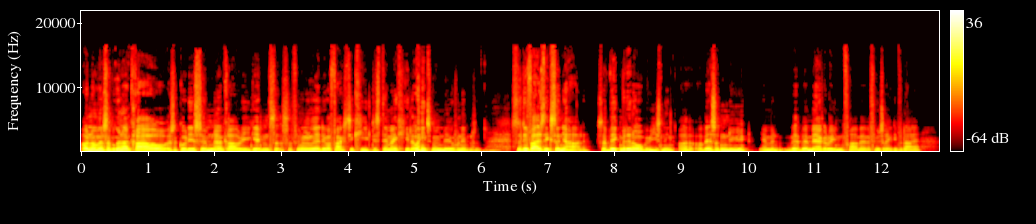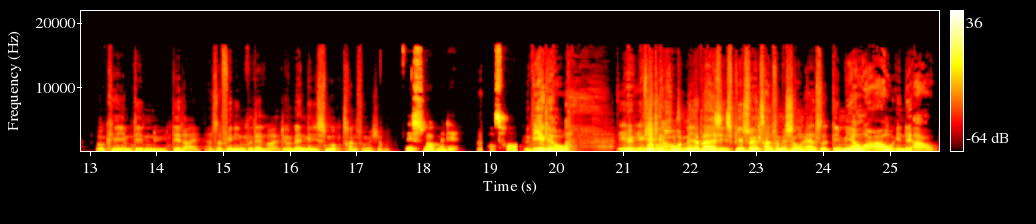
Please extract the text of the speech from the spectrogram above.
Og når man så begynder at grave, altså gå det i sømne og grave det igennem, så, så finder man ud af, at det var faktisk ikke helt, det stemmer ikke helt overens med min mavefornemmelse. Så det er faktisk ikke sådan, jeg har det. Så væk med den overbevisning, og, og hvad er så den nye? Jamen, hvad, hvad mærker du indenfra? Hvad, hvad føles rigtigt for dig? Okay, jamen det er den nye, det er dig. Altså finde ind på den vej. Det er jo en vanvittig smuk transformation. Det er smukt, men det er også hårdt. Virkelig hårdt. Det er virkelig, virkelig hårdt, men jeg plejer at sige, at spirituel transformation er altså, det er mere wow, end det er arv.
